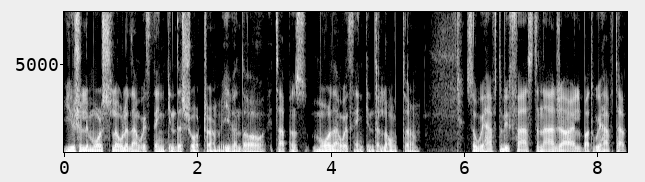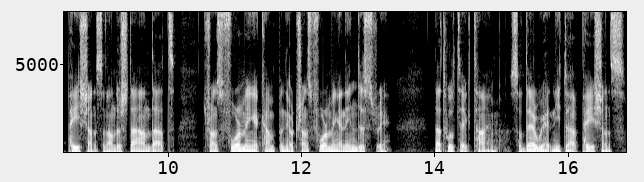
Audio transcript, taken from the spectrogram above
usually more slowly than we think in the short term, even though it happens more than we think in the long term. So we have to be fast and agile, but we have to have patience and understand that transforming a company or transforming an industry, that will take time. So there we need to have patience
